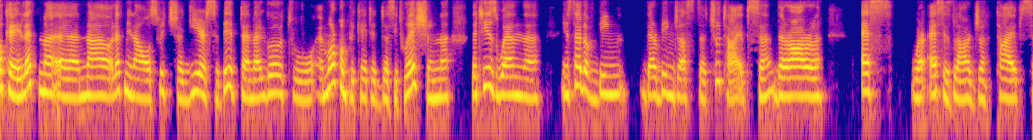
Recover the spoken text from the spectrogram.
Okay, let me, uh, now let me now switch gears a bit and I'll go to a more complicated uh, situation that is when uh, instead of being there being just uh, two types, uh, there are S where S is large types,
